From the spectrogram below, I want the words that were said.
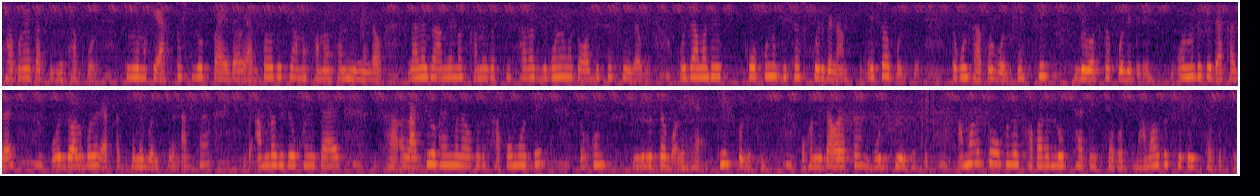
ঠাকুরের কাছে গিয়ে, ঠাকুর তুমি আমাকে একটা সুযোগ পাই দাও একবার ওদেরকে আমার সামনাসামনি এনে দাও। নাহলে যে আমি আমার স্বামীর কাছে সারা জীবনের মতো অবিশ্বাস হয়ে যাব। ও যে আমাদের কখনো বিশ্বাস করবে না, এসব বলছে। তখন ঠাকুর বলছে, ঠিক, ব্যবস্থা করে দেবে। অন্যদিকে দেখা যায় ওই দলবলের একটা ছেলে বলছে আচ্ছা আমরা যদি ওখানে যাই লাঠিও ভাঙবে না অথচ সাপও মরবে। তখন নিরুদ্দা বলে হ্যাঁ ঠিক বলেছিস। ওখানে যাওয়ার একটা বুদ্ধি এসেছে। আমারও তো ওখানে খাবারের লোভ ছাড়তে ইচ্ছা করছে না, আমারও তো খেতে ইচ্ছা করছে।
